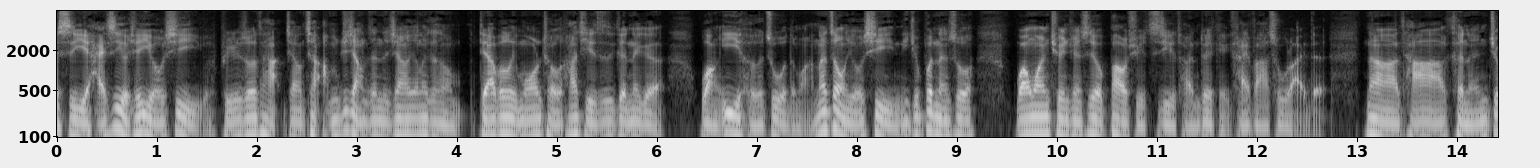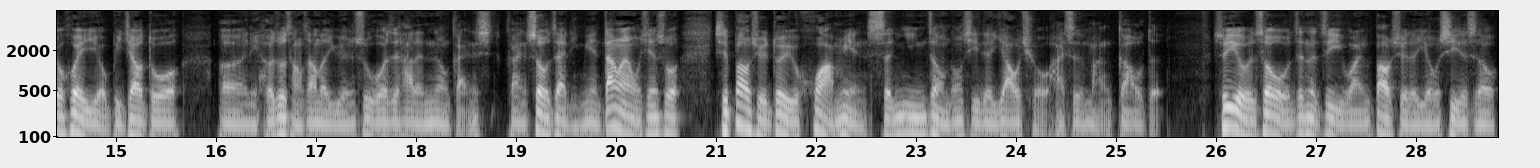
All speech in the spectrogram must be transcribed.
实也还是有些游戏，比如说它讲像我们就讲真的，像那个什么 Diablo Immortal，它其实是跟那个网易合作的嘛。那这种游戏你就不能说完完全全是由暴雪自己的团队给开发出来的，那它可能就会有比较多。呃，你合作厂商的元素，或者是他的那种感感受在里面。当然，我先说，其实暴雪对于画面、声音这种东西的要求还是蛮高的。所以有的时候，我真的自己玩暴雪的游戏的时候，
